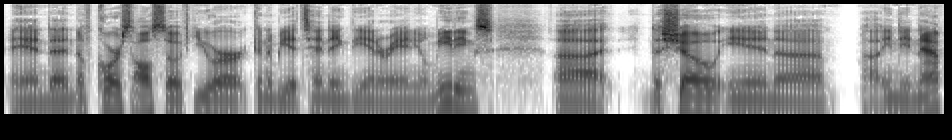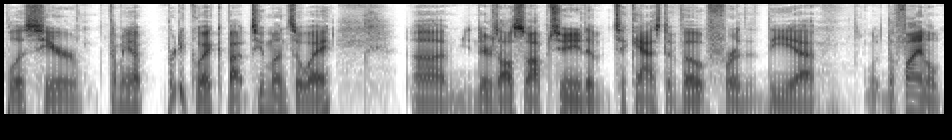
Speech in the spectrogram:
And then, of course, also if you are going to be attending the NRA annual meetings, uh, the show in uh, uh, Indianapolis here coming up pretty quick, about two months away. Uh, there's also opportunity to, to cast a vote for the the, uh, the final.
